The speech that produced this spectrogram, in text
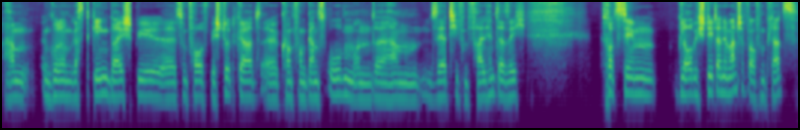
haben im Grunde genommen das Gegenbeispiel äh, zum VfB Stuttgart, äh, kommt von ganz oben und äh, haben einen sehr tiefen Fall hinter sich. Trotzdem glaube ich, steht da eine Mannschaft auf dem Platz,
